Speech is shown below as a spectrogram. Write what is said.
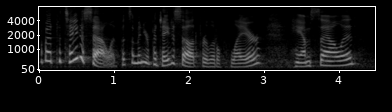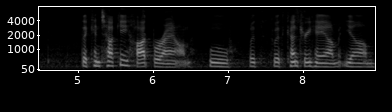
How about potato salad? Put some in your potato salad for a little flair. Ham salad, the Kentucky hot brown. Ooh, with, with country ham, yum.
